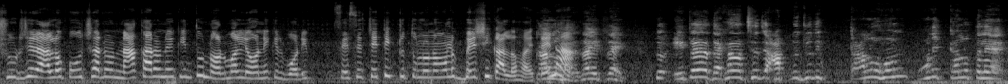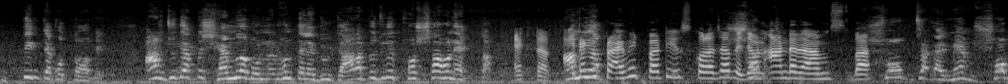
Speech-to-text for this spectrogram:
সূর্যের আলো পৌঁছানোর না কারণে কিন্তু নর্মালি অনেকের বডি ফেসের চাইতে একটু তুলনামূলক বেশি কালো হয় তাই না? রাইট রাইট তো এটা দেখা যাচ্ছে যে আপনি যদি কালো হন অনেক কালো তাহলে তিনটা করতে হবে। আর যদি আপনি শ্যামলা বর্ণের হন তাহলে দুইটা। আর আপনি যদি ফর্সা হন একটা। একটা। আমি এটা কি প্রাইভেট পার্টি ইউজ করা যাবে? যেমন আন্ডার আর্মস বা সব জায়গায় ম্যাম সব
